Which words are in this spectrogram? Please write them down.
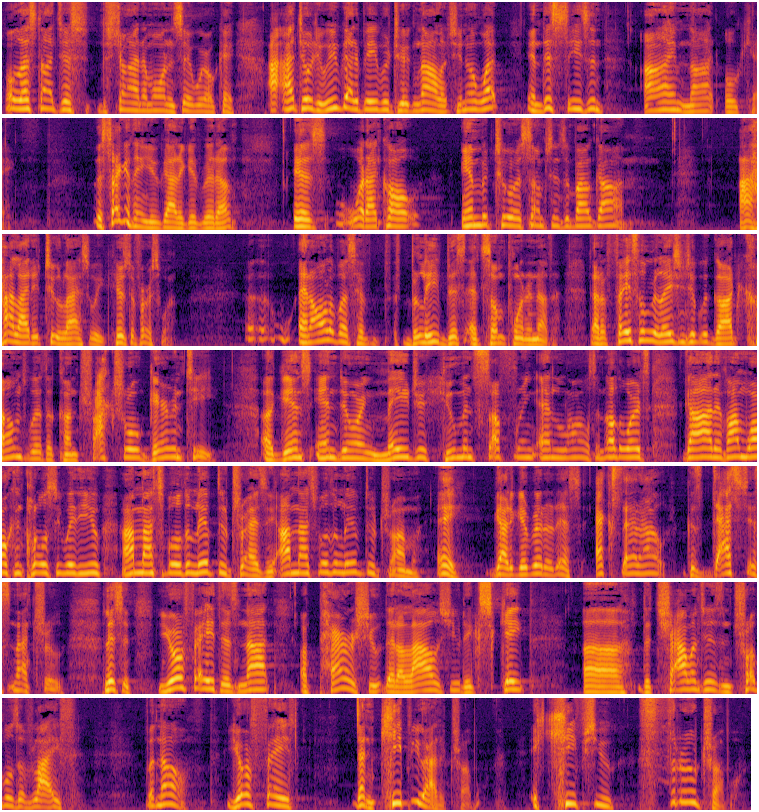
Well, let's not just shine them on and say we're okay. I, I told you, we've got to be able to acknowledge, you know what? In this season, I'm not okay. The second thing you've got to get rid of is what I call immature assumptions about God. I highlighted two last week. Here's the first one. Uh, and all of us have believed this at some point or another that a faithful relationship with God comes with a contractual guarantee against enduring major human suffering and loss. In other words, God, if I'm walking closely with you, I'm not supposed to live through tragedy. I'm not supposed to live through trauma. Hey, got to get rid of this. X that out because that's just not true. Listen, your faith is not a parachute that allows you to escape uh, the challenges and troubles of life. But no, your faith doesn't keep you out of trouble, it keeps you through trouble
